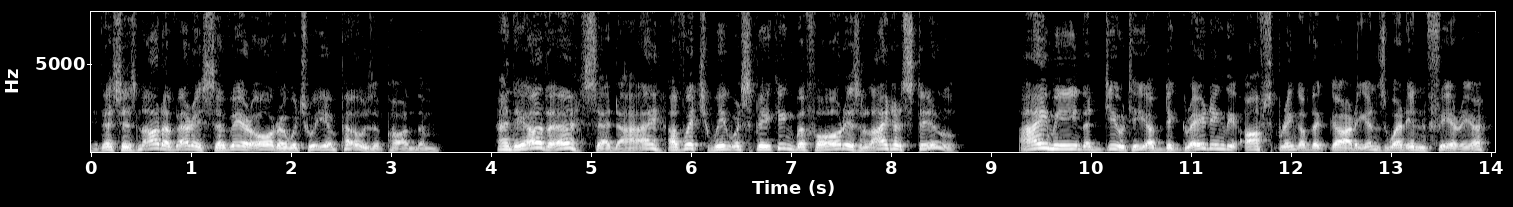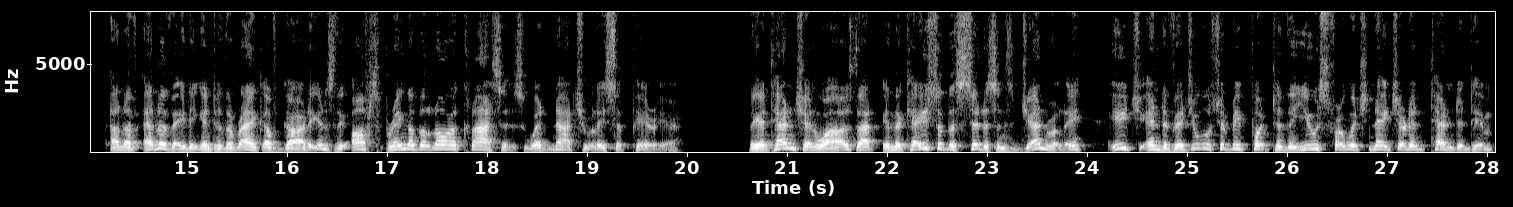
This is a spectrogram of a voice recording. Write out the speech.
this is not a very severe order which we impose upon them. And the other, said I, of which we were speaking before, is lighter still. I mean the duty of degrading the offspring of the guardians when inferior, and of elevating into the rank of guardians the offspring of the lower classes when naturally superior. The intention was that in the case of the citizens generally, each individual should be put to the use for which nature intended him,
